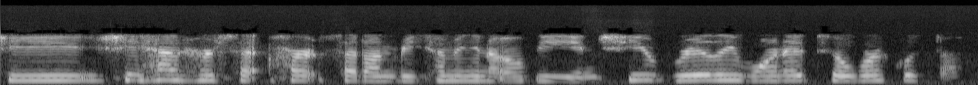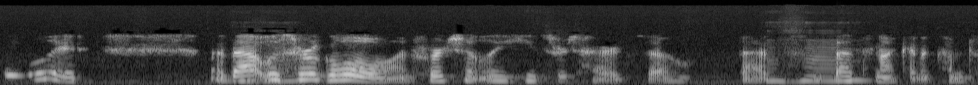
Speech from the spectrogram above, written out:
she she had her set, heart set on becoming an OB, and she really wanted to work with Dr. Lloyd. That mm-hmm. was her goal. Unfortunately, he's retired, so that's mm-hmm. that's not going to come to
